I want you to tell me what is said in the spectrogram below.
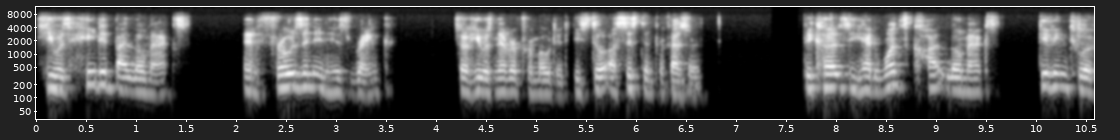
he was hated by Lomax and frozen in his rank, so he was never promoted. He's still assistant professor. Because he had once caught Lomax giving to a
